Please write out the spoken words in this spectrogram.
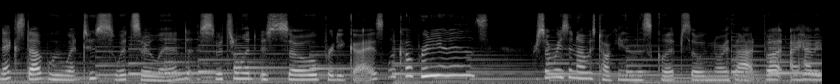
Next up, we went to Switzerland. Switzerland is so pretty, guys. Look how pretty it is. For some reason I was talking in this clip, so ignore that, but I have a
